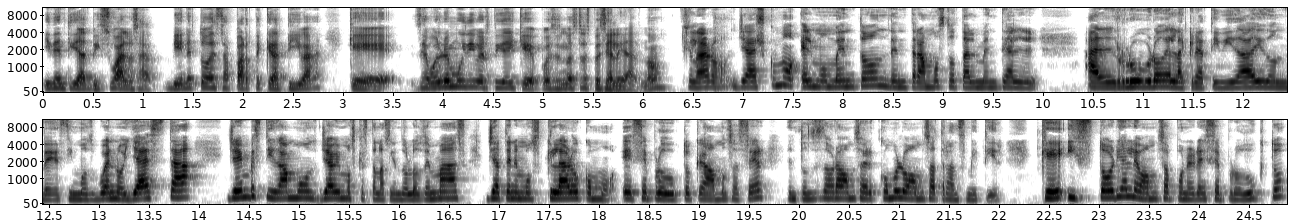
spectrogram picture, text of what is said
identidad visual, o sea, viene toda esa parte creativa que se vuelve muy divertida y que pues es nuestra especialidad, ¿no? Claro, ya es como el momento donde entramos totalmente al, al rubro de la creatividad y donde decimos, bueno, ya está ya investigamos, ya vimos qué están haciendo los demás, ya tenemos claro como ese producto que vamos a hacer, entonces ahora vamos a ver cómo lo vamos a transmitir, qué historia le vamos a poner a ese producto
